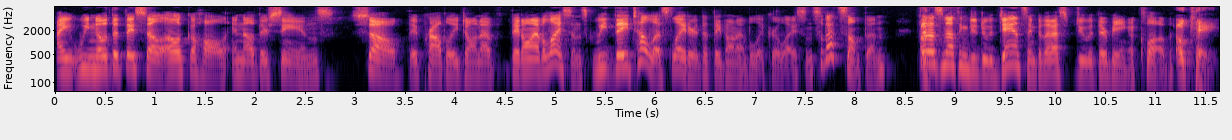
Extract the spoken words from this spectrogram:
I we know that they sell alcohol in other scenes. So they probably don't have they don't have a license. We they tell us later that they don't have a liquor license. So that's something. That Okay. has nothing to do with dancing, but that has to do with there being a club. Okay,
